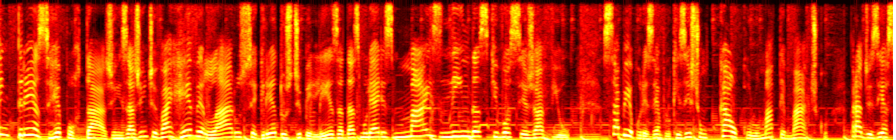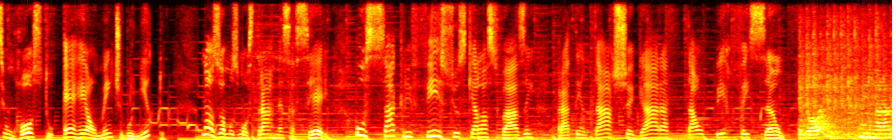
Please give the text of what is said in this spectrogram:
Em três reportagens, a gente vai revelar os segredos de beleza das mulheres mais lindas que você já viu. Sabia, por exemplo, que existe um cálculo matemático para dizer se um rosto é realmente bonito? Nós vamos mostrar nessa série os sacrifícios que elas fazem para tentar chegar a tal perfeição. Dói? Nada.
